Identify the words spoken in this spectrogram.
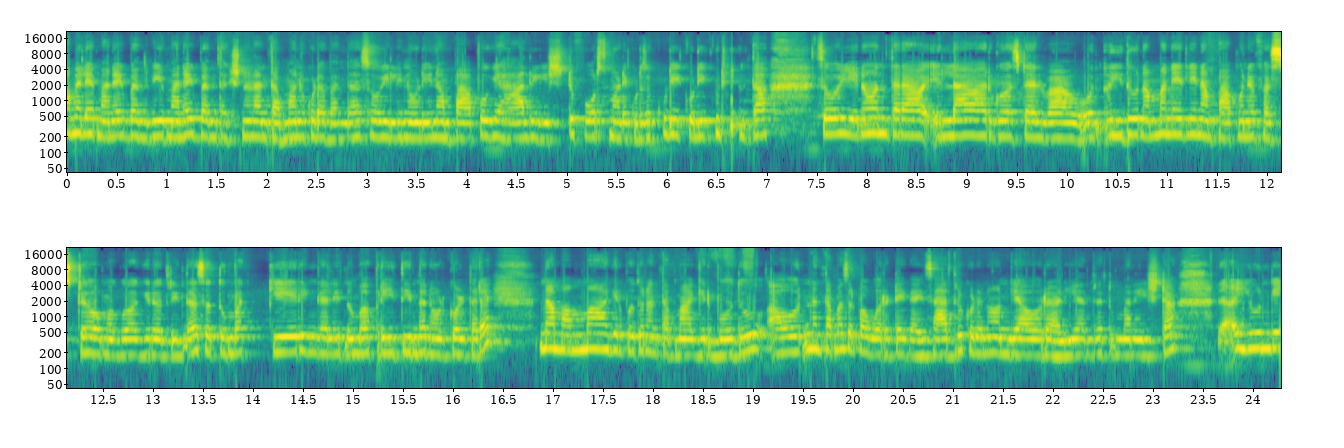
ಆಮೇಲೆ. ಮನೆಗೆ ಬಂದ್ವಿ. ಮನೆಗೆ ಬಂದ ತಕ್ಷಣ ನನ್ನ ತಮ್ಮನೂ ಕೂಡ ಬಂದ. ಸೊ ಇಲ್ಲಿ ನೋಡಿ ನಮ್ಮ ಪಾಪುಗೆ ಹಾಲು ಎಷ್ಟು ಫೋರ್ಸ್ ಮಾಡಿ ಕುಡಿಸೋ ಕುಡಿ ಕುಡಿ ಕುಡಿ ಅಂತ. ಸೊ ಏನೋ ಒಂಥರ ಎಲ್ಲರಿಗೂ ಅಷ್ಟೇ ಅಲ್ವಾ? ಇದು ನಮ್ಮ ಮನೆಯಲ್ಲಿ ನಮ್ಮ ಪಾಪುನೇ ಫಸ್ಟ್ ಮಗು ಆಗಿರೋದ್ರಿಂದ. ಸೊ ತುಂಬ ಕೇರಿಂಗಲ್ಲಿ ತುಂಬ ಪ್ರೀತಿಯಿಂದ ನೋಡ್ಕೊಳ್ತಾರೆ. ನಮ್ಮ ಅಮ್ಮ ಆಗಿರ್ಬೋದು, ನನ್ನ ತಮ್ಮ ಆಗಿರ್ಬೋದು, ಅವ್ರು, ನನ್ನ ತಮ್ಮ ಸ್ವಲ್ಪ ಹೊರಟೆ ಗೈಸ್ ಆದರೂ ಕೂಡ ಅವ್ನಿಗೆ ಅವ್ರ ಅಳಿಯ ಅಂದರೆ ತುಂಬಾ ಇಷ್ಟ. ಇವನಿಗೆ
